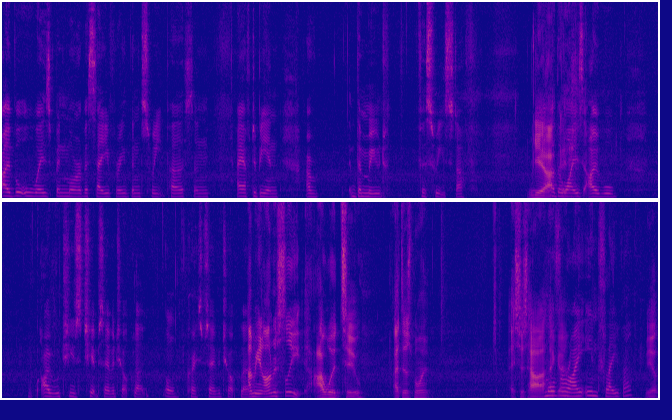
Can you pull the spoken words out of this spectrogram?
I've always been more of a savoury than sweet person. I have to be in a, the mood for sweet stuff. Yeah. I- Otherwise, I will. I will choose chips over chocolate or crisps over chocolate. I mean, honestly, I would too. At this point, it's just how I more variety and flavour. Yep.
